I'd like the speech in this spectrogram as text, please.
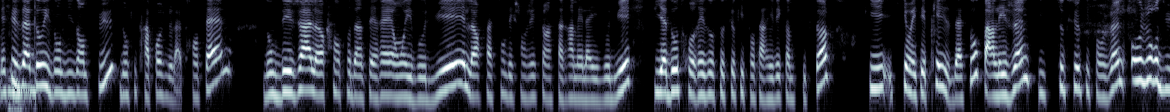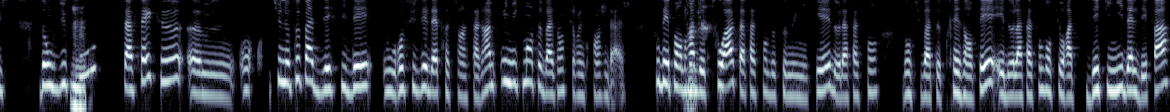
Mais ces mhm. ados, ils ont dix ans de plus, donc ils se rapprochent de la trentaine. Donc déjà, leurs centres d'intérêt ont évolué, leur façon d'échanger sur Instagram, elle a évolué. Puis il y a d'autres réseaux sociaux qui sont arrivés comme TikTok qui, qui ont été prises d'assaut par les jeunes, qui, ceux, ceux qui sont jeunes aujourd'hui. Donc, du mmh. Ça fait que euh, tu ne peux pas décider ou refuser d'être sur Instagram uniquement en te basant sur une tranche d'âge. Tout dépendra de toi, ta façon de communiquer, de la façon dont tu vas te présenter et de la façon dont tu auras défini dès le départ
